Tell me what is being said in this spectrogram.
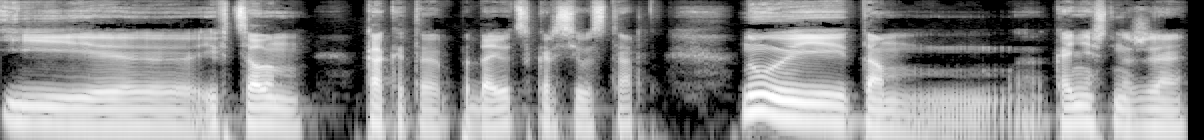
и, э, и в целом как это подается красивый старт. Ну и там, конечно же,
